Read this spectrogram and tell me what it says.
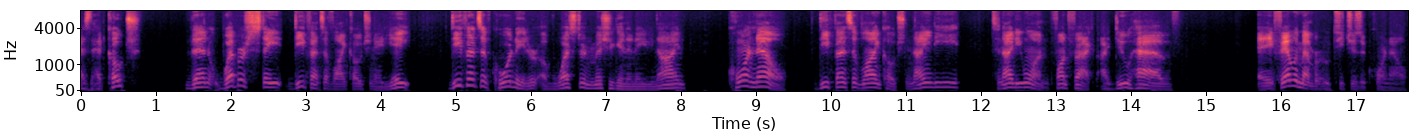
as the head coach. Then Weber State defensive line coach in 88, defensive coordinator of Western Michigan in 89, Cornell defensive line coach 90 to 91. Fun fact, I do have a family member who teaches at Cornell.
